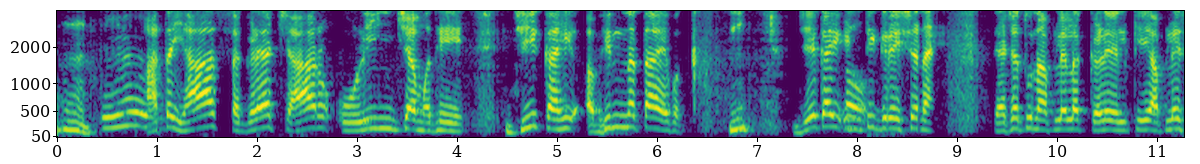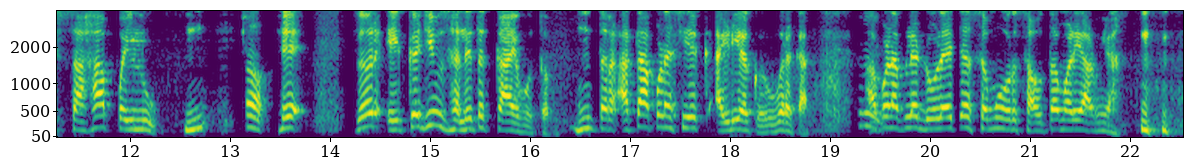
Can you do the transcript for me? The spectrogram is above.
हं. आता ह्या सगळ्या चार ओळींच्या मध्ये जी काही अभिन्नता आहे बघ हं? जे काही हो. इंटिग्रेशन आहे त्याच्यातून आपल्याला कळेल की आपले सहा पैलू हं? हो हे जर एकजीव झाले तर काय होतं हं, तर आता आपण अशी एक आयडिया करू बरं का आपण आपल्या डोळ्याच्या समोर सावतामाळी आणूया हं?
